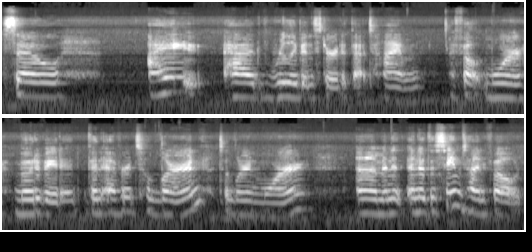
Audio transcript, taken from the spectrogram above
So I had really been stirred at that time. I felt more motivated than ever to learn, to learn more. Um, and, and at the same time, felt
